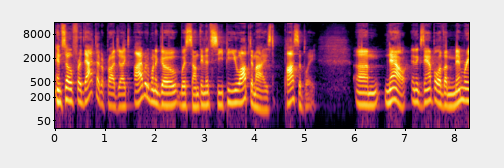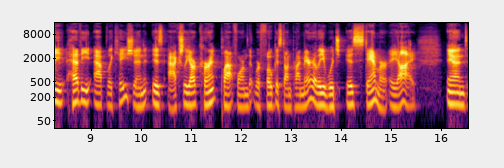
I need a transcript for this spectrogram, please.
And so for that type of project, I would want to go with something that's CPU optimized, possibly. Um, now, an example of a memory heavy application is actually our current platform that we're focused on primarily, which is Stammer AI. And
